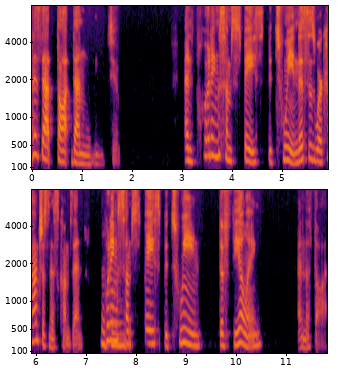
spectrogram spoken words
does that thought then lead to? And putting some space between, this is where consciousness comes in, mm-hmm. putting some space between the feeling and the thought.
